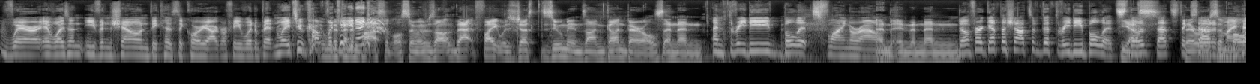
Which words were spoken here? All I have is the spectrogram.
Where it wasn't even shown because the choreography would have been way too complicated. It would have been impossible. So it was all that fight was just zoom ins on gun barrels and then and 3D bullets flying around. and and, and then Don't forget the shots of the 3D bullets. yes, Those that sticks there were out in some my bullet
